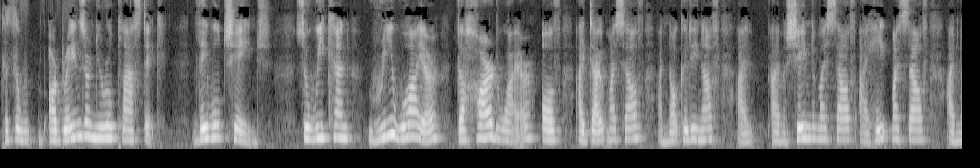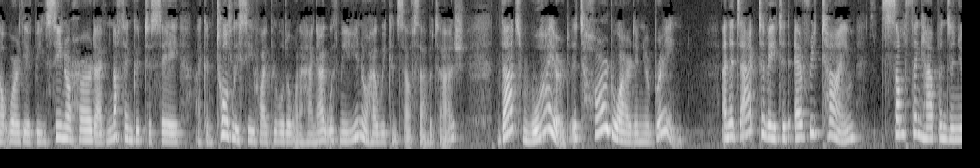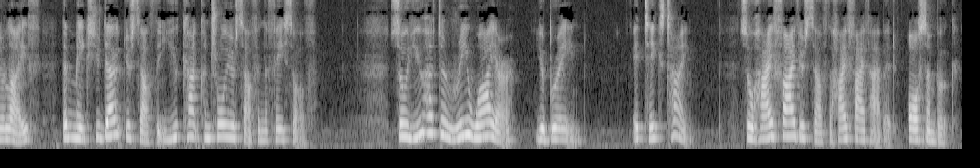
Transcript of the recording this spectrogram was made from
Because our brains are neuroplastic, they will change. So we can rewire the hardwire of I doubt myself, I'm not good enough, I I'm ashamed of myself. I hate myself. I'm not worthy of being seen or heard. I have nothing good to say. I can totally see why people don't want to hang out with me. You know how we can self sabotage. That's wired, it's hardwired in your brain. And it's activated every time something happens in your life that makes you doubt yourself, that you can't control yourself in the face of. So you have to rewire your brain. It takes time. So, high five yourself, The High Five Habit, awesome book.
